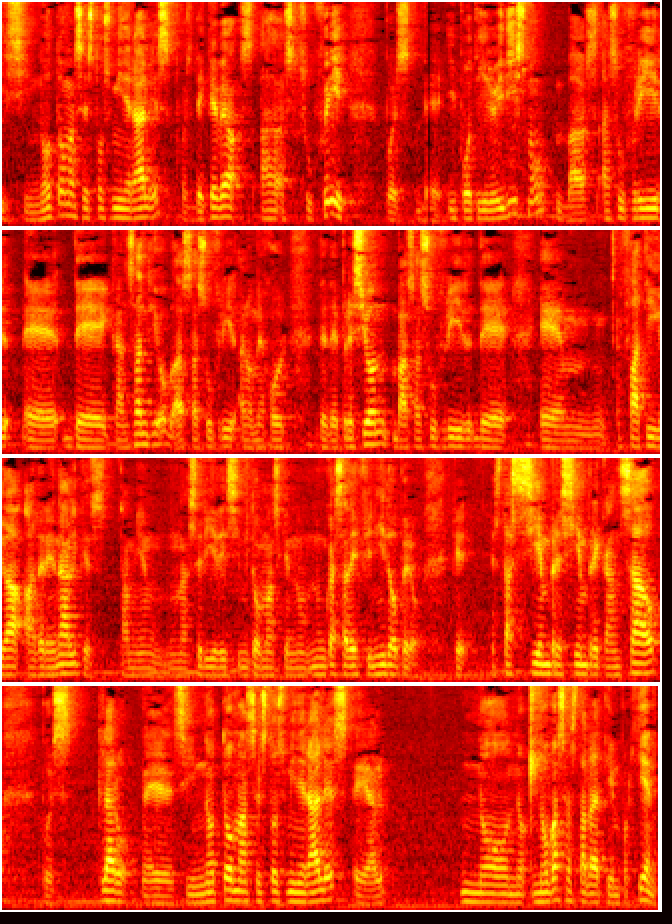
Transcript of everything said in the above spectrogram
Y si no tomas estos minerales, pues ¿de qué vas a sufrir? Pues de hipotiroidismo, vas a sufrir eh, de cansancio, vas a sufrir a lo mejor de depresión, vas a sufrir de em, fatiga adrenal, que es también una serie de síntomas que nunca se ha definido, pero que estás siempre, siempre cansado, pues claro, eh, si no tomas estos minerales, eh, no, no, no vas a estar al 100%.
